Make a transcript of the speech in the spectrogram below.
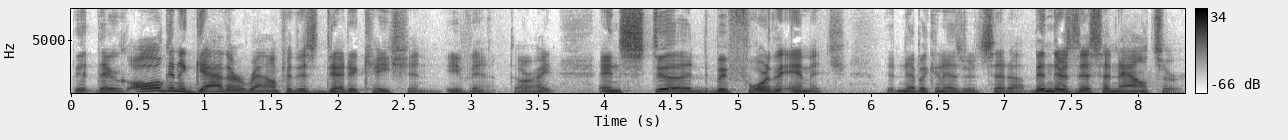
that they're all going to gather around for this dedication event, all right, and stood before the image that Nebuchadnezzar had set up. Then there's this announcer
